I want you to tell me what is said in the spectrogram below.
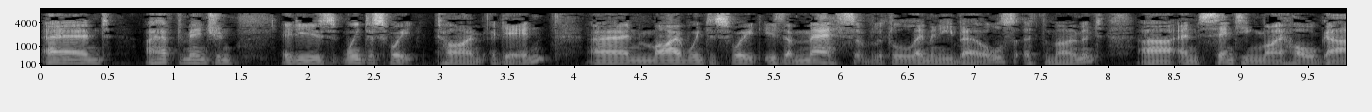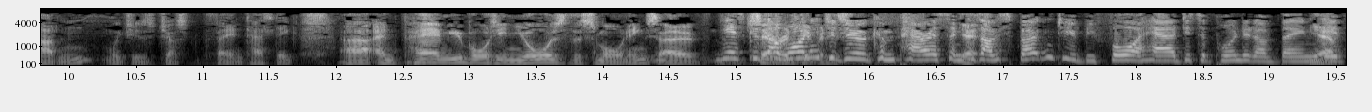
and. I have to mention it is winter sweet time again, and my winter sweet is a mass of little lemony bells at the moment, uh, and scenting my whole garden, which is just fantastic. Uh, and Pam, you brought in yours this morning, so Yes, because I wanted to do a comparison because Yeah. I've spoken to you before how disappointed I've been Yeah, with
